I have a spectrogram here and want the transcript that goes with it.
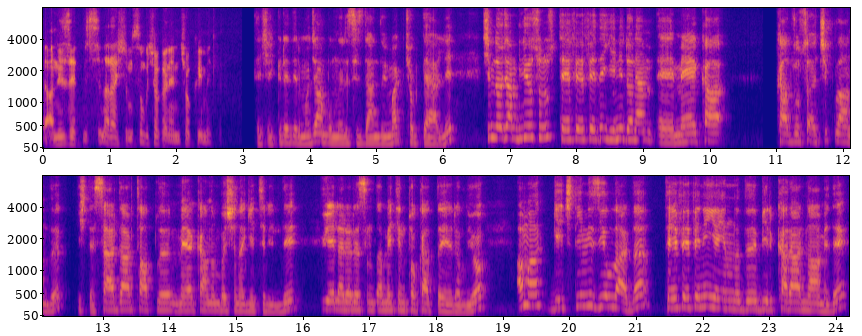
analiz etmişsin, araştırmışsın. Bu çok önemli, çok kıymetli. Teşekkür ederim hocam. Bunları sizden duymak çok değerli. Şimdi hocam biliyorsunuz TFF'de yeni dönem e, MHK kadrosu açıklandı. İşte Serdar Tatlı MHK'nın başına getirildi. Üyeler arasında Metin Tokat da yer alıyor. Ama geçtiğimiz yıllarda TFF'nin yayınladığı bir kararnamede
